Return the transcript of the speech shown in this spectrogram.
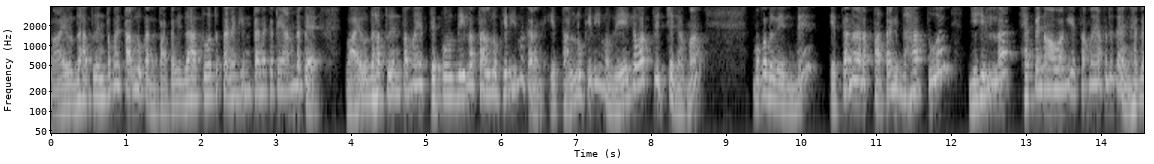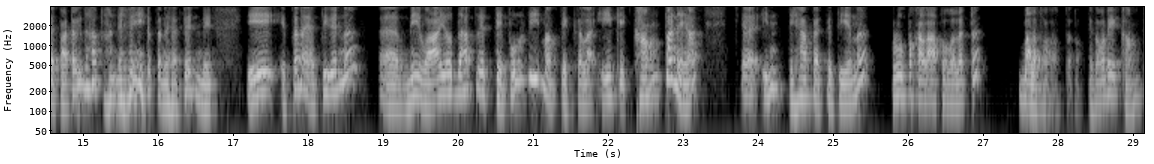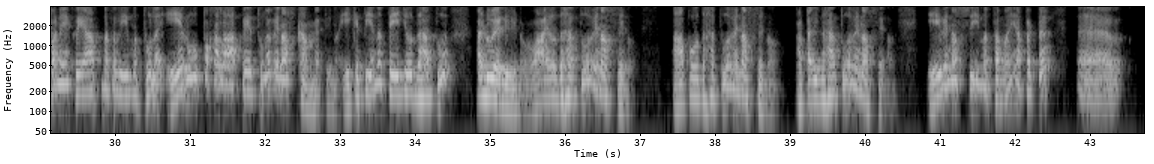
වායෝ ධාතුවෙන් තමයි තල්ලු කරන්නේ. පටවි ධාතුවට තැනකින් තැනකට යන්න බෑ. වායෝ ධාතුවෙන් තමයි තෙපොල් දීලා තල්ලු කිරීම කරන්නේ. ඒ තල්ලු කිරීම වේගවත් වෙච්ච ගමන් මොකද වෙන්නේ? එතන අර පටවි ධාතුව ගිහිල්ලා හැපෙනවා වගේ තමයි අපිට දැනෙන්නේ. හැබැයි පටවි ධාතුව නෙමෙයි එතන හැපෙන්නේ. ඒ එතන ඇති වෙන මේ වායෝ ධාතුවේ තෙපුල් දීමත් එක්කලා ඒකේ කම්පනයක් ඉන් එහා පැත්තේ තියෙන රූප කලාපවලට බලපවත්වනවා. එතකොට මේ කම්පනයේ ක්‍රියාත්මක වීම තුළ ඒ රූප කලාපය තුළ වෙනස්කම් ඇති වෙනවා. ඒකේ තියෙන තේජෝ ධාතුව අඩු වැඩි වෙනවා. වායෝ ධාතුව වෙනස් වෙනවා. ආපෝ ධාතුව වෙනස් වෙනවා. පඨවි ධාතුව වෙනස් වෙනවා. ඒ වෙනස් වීම තමයි අපිට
